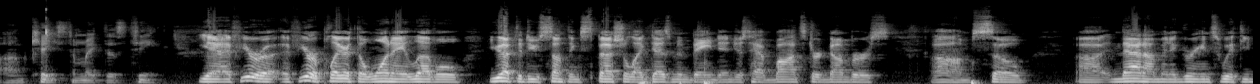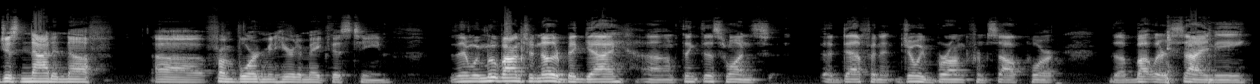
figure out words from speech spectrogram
um, case to make this team. Yeah, if you're a if you're a player at the one A level, you have to do something special like Desmond Bane and just have monster numbers. Um, so uh, in that I'm in agreement with you. Just not enough uh, from Boardman here to make this team. Then we move on to another big guy. Um, I think this one's a definite. Joey Brunk from Southport, the Butler signee.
